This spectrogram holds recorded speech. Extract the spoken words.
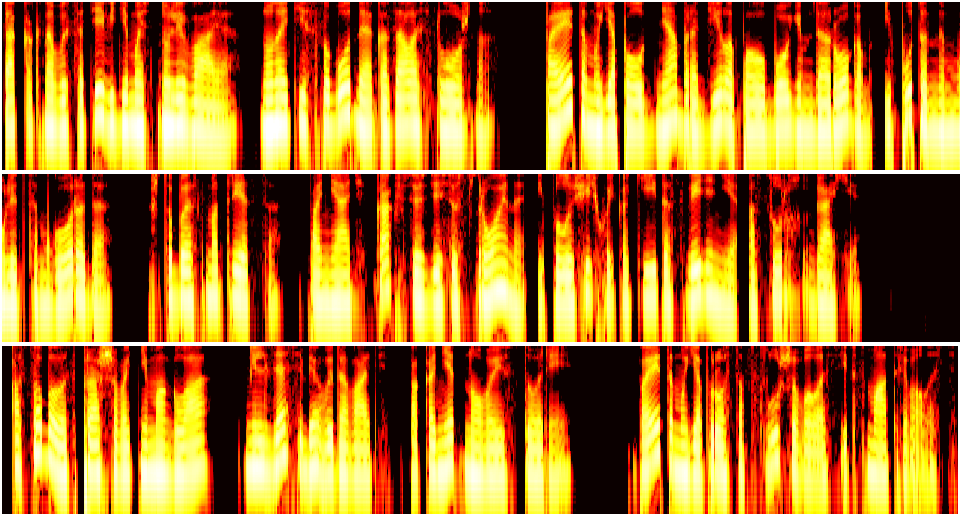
так как на высоте видимость нулевая, но найти свободный оказалось сложно. Поэтому я полдня бродила по убогим дорогам и путанным улицам города, чтобы осмотреться, понять, как все здесь устроено и получить хоть какие-то сведения о Сурх-Гахе. Особо спрашивать не могла, нельзя себя выдавать, пока нет новой истории. Поэтому я просто вслушивалась и всматривалась.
